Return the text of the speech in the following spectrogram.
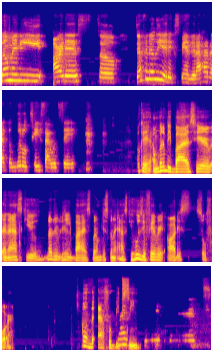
so many artists. So definitely it expanded. I had like a little taste, I would say. Okay, I'm gonna be biased here and ask you, not really biased, but I'm just gonna ask you, who's your favorite artist so far on the Afrobeat My scene? Favorite.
